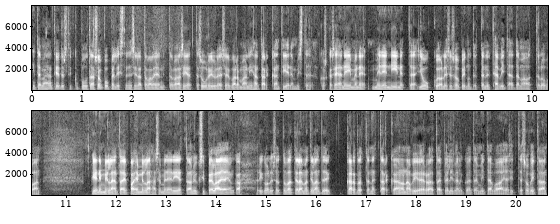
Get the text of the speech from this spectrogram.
Niin tämähän tietysti, kun puhutaan sopupelistä, niin sillä tavalla jännittävä asia, että suuri yleisö ei varmaan ihan tarkkaan tiedä, mistä, koska sehän ei mene, mene niin, että joukkue olisi sopinut, että nyt hävitään tämä ottelu, vaan pienimmillään tai pahimmillaan se menee niin, että on yksi pelaaja, jonka rikolliset ovat elämäntilanteen kartoittaneet tarkkaan, on avioeroa tai pelivelkoja tai mitä vaan, ja sitten sovitaan,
